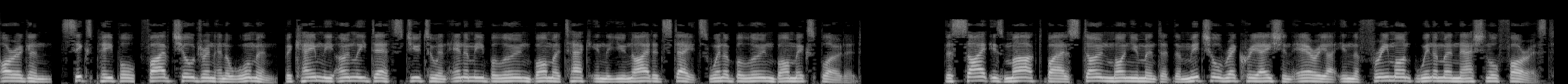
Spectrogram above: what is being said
Oregon, six people five children and a woman became the only deaths due to an enemy balloon bomb attack in the United States when a balloon bomb exploded. The site is marked by a stone monument at the Mitchell Recreation Area in the Fremont-Winema National Forest.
